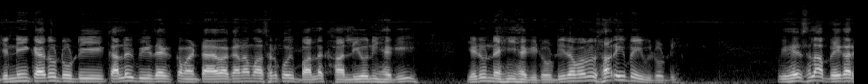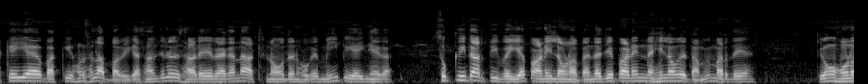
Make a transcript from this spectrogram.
ਜਿੰਨੀ ਕਹਿ ਦੋ ਡੋਡੀ ਕੱਲ ਵੀ ਵੀਰ ਦਾ ਇੱਕ ਕਮੈਂਟ ਆਇਆ ਵਾ, ਕਹਿੰਦਾ ਮਾਸੜ ਕੋਈ ਬੱਲ ਖਾਲੀ ਉਹ ਨਹੀਂ ਹੈਗੀ, ਜਿਹੜੂ ਨਹੀਂ ਹੈਗੀ ਡੋਡੀ ਦਾ ਮਤਲਬ ਸਾਰੀ ਪਈ ਵੀ ਡੋਡੀ। ਵੀ ਇਹ ਸਲਾਬੇ ਕਰਕੇ ਹੀ ਹੈ ਬਾਕੀ ਹੁਣ ਸਲਾਬਾ ਵੀ ਕਾ ਸਮਝ ਲਓ, ਸਾਡੇ ਮੈਂ ਕਹਿੰਦਾ 8-9 ਦਿਨ ਹੋ ਗਏ ਮੀਂਹ ਪਿਆ ਹੀ ਨਹੀਂ ਹੈਗਾ। ਸੁੱਕੀ ਧਰਤੀ ਪਈ ਆ, ਪਾਣੀ ਲਾਉਣਾ ਪੈਂਦਾ, ਜੇ ਪਾਣੀ ਨਹੀਂ ਲਾਉਂਦੇ ਤਾਂ ਵੀ ਮਰਦੇ ਆ। ਕਿਉਂ ਹੁਣ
